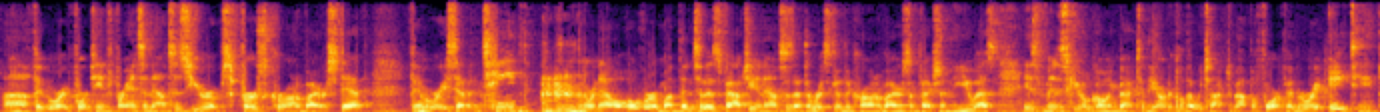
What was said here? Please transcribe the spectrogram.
Uh, February 14th, France announces Europe's first coronavirus death. February 17th, we're now over a month into this. Fauci announces that the risk of the coronavirus infection in the U.S. is minuscule, going back to the article that we talked about before. February 18th,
